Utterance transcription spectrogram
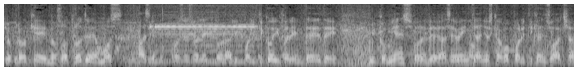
Yo creo que nosotros debemos haciendo un proceso electoral y político diferente desde mi comienzo, desde hace 20 años que hago política en Soacha,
